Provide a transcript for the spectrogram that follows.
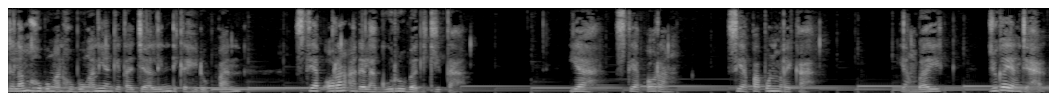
Dalam hubungan-hubungan yang kita jalin di kehidupan, setiap orang adalah guru bagi kita. Ya, setiap orang, siapa pun mereka, yang baik juga yang jahat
